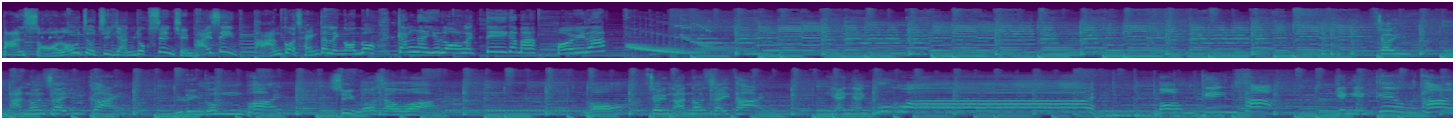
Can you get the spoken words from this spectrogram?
扮傻佬做住人肉宣傳牌先。棒哥請得你按摩，梗係要落力啲噶嘛。去啦！最眼看世界亂咁派，输我受坏。我最眼看世態，人人古怪。望見他仍然嬌態，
